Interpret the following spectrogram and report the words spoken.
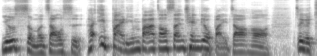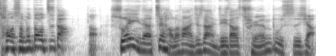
有什么招式，他一百零八招、三千六百招哈，这个从什么都知道啊。所以呢，最好的方法就是让你这招全部失效。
